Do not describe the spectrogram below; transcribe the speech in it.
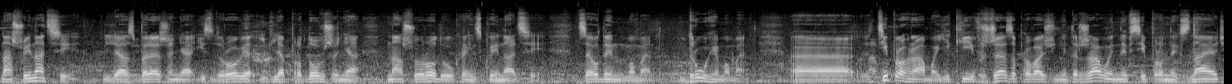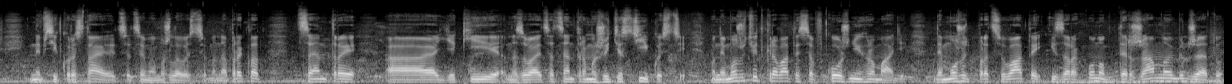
Нашої нації для збереження і здоров'я, і для продовження нашого роду української нації. Це один момент. Другий момент. Е, ті програми, які вже запроваджені державою, не всі про них знають, не всі користаються цими можливостями. Наприклад, центри, е, які називаються центрами життєстійкості, вони можуть відкриватися в кожній громаді, де можуть працювати і за рахунок державного бюджету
